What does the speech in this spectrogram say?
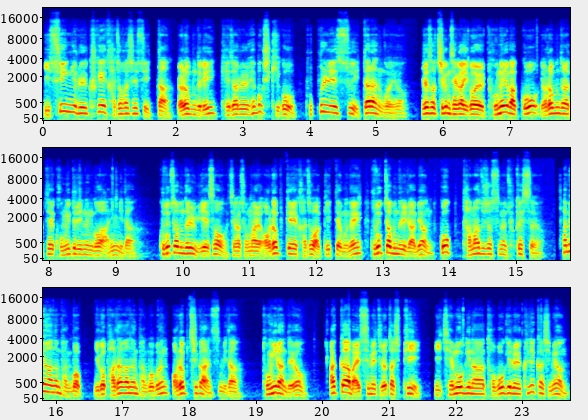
이 수익률을 크게 가져가실 수 있다. 여러분들이 계좌를 회복시키고 부풀릴 수 있다라는 거예요. 그래서 지금 제가 이걸 돈을 받고 여러분들한테 공유 드리는 거 아닙니다. 구독자분들을 위해서 제가 정말 어렵게 가져왔기 때문에 구독자분들이라면 꼭 담아두셨으면 좋겠어요. 참여하는 방법, 이거 받아가는 방법은 어렵지가 않습니다. 동일한데요. 아까 말씀을 드렸다시피 이 제목이나 더보기를 클릭하시면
